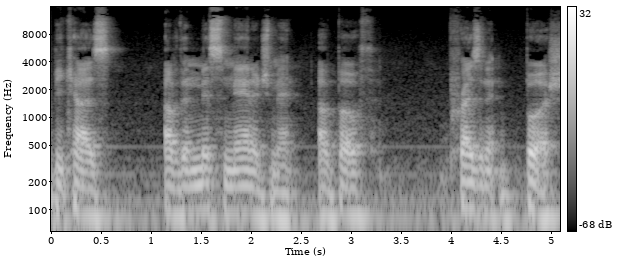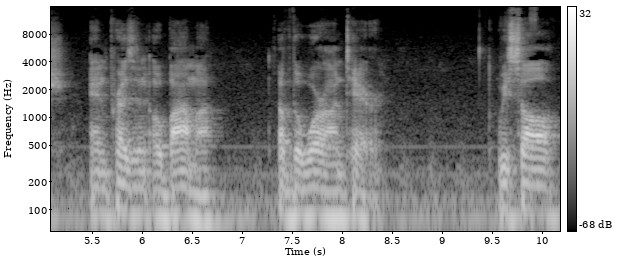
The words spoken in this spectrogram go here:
because of the mismanagement of both President Bush and President Obama of the war on terror. We saw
